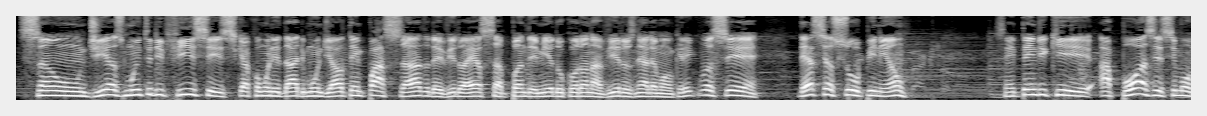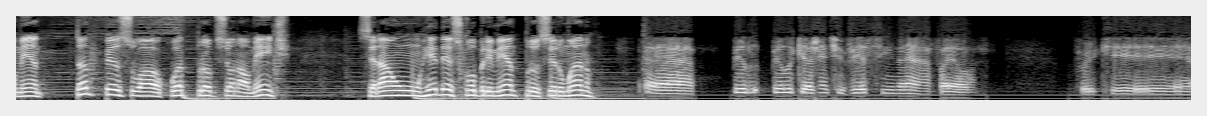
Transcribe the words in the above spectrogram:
São dias muito difíceis que a comunidade mundial tem passado devido a essa pandemia do coronavírus, né, Alemão? Queria que você desse a sua opinião. Você entende que após esse momento, tanto pessoal quanto profissionalmente, será um redescobrimento para o ser humano? É, pelo, pelo que a gente vê, sim, né, Rafael? Porque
